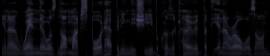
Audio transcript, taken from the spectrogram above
You know, when there was not much sport happening this year because of COVID, but the NRL was on.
